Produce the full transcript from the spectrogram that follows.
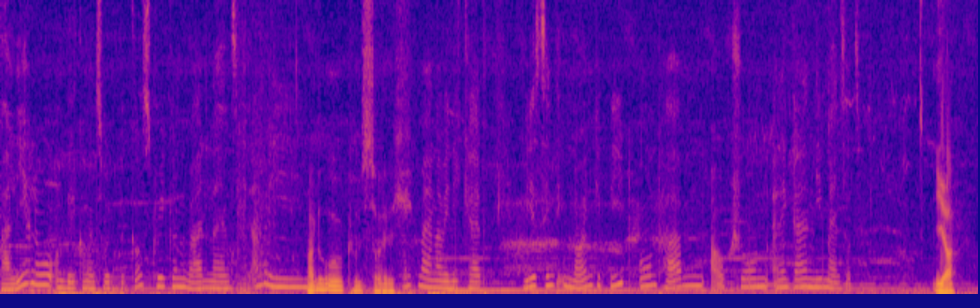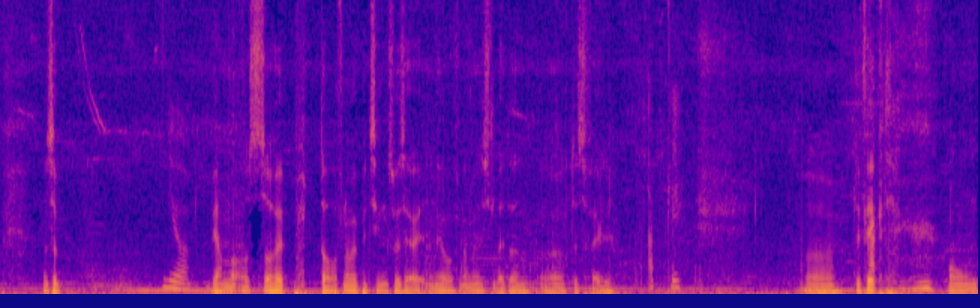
Hallo und willkommen zurück bei Ghost Recon Wildlands mit Amelie Hallo, grüß euch. und meiner Wenigkeit. Wir sind im neuen Gebiet und haben auch schon einen kleinen Nebeneinsatz. Ja, also Ja, wir haben außerhalb der Aufnahme, beziehungsweise eine Aufnahme ist leider äh, das File abge... äh, defekt. Und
